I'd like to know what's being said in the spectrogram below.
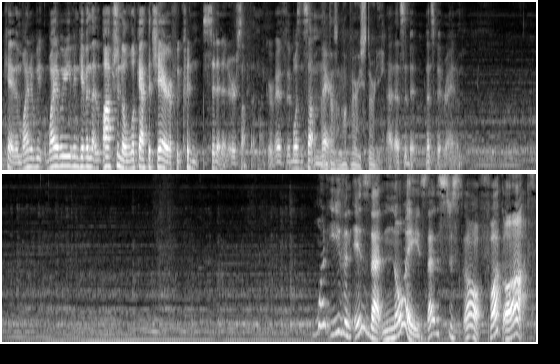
Okay, then why did we why were we even given the option to look at the chair if we couldn't sit in it or something like or if it wasn't something there? That doesn't look very sturdy. Uh, that's a bit that's a bit random. What even is that noise? That is just oh fuck off.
